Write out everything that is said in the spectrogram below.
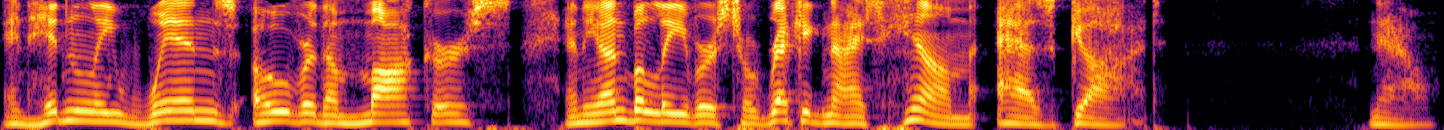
and hiddenly wins over the mockers and the unbelievers to recognize him as God. Now,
